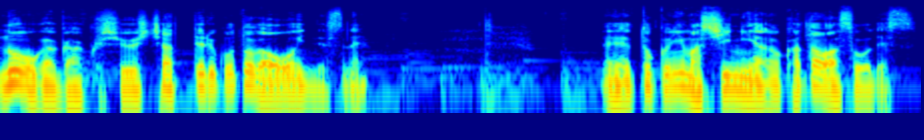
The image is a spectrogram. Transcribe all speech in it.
脳が学習しちゃってることが多いんですね。えー、特にまシニアの方はそうです。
